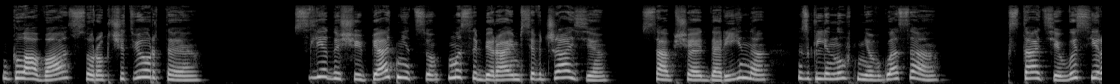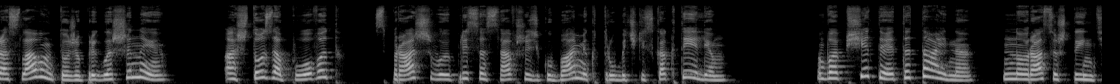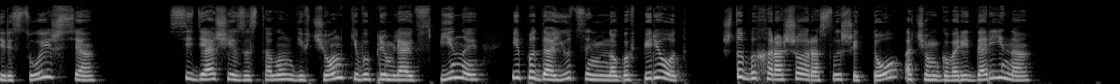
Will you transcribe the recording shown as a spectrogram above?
Глава 44. В следующую пятницу мы собираемся в джазе, сообщает Дарина, взглянув мне в глаза. Кстати, вы с Ярославом тоже приглашены. А что за повод? Спрашиваю, присосавшись губами к трубочке с коктейлем. Вообще-то это тайна, но раз уж ты интересуешься... Сидящие за столом девчонки выпрямляют спины и подаются немного вперед, чтобы хорошо расслышать то, о чем говорит Дарина.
